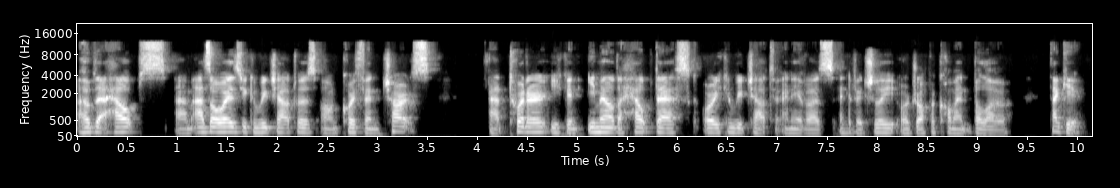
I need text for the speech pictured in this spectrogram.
I hope that helps. Um, as always, you can reach out to us on Koyfin Charts at Twitter. You can email the help desk, or you can reach out to any of us individually or drop a comment below. Thank you.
